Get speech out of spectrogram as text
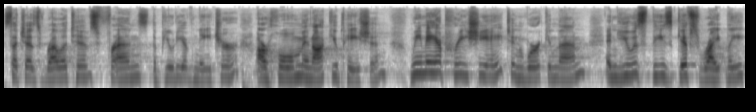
such as relatives, friends, the beauty of nature, our home and occupation. We may appreciate and work in them and use these gifts rightly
